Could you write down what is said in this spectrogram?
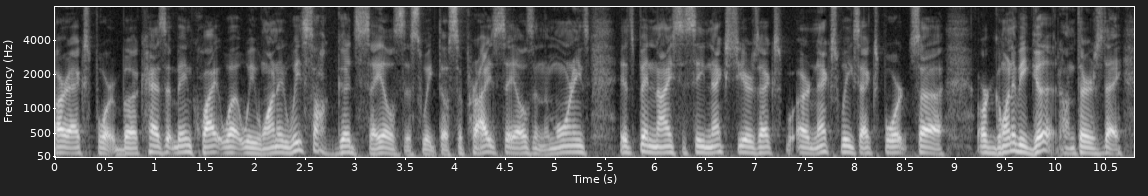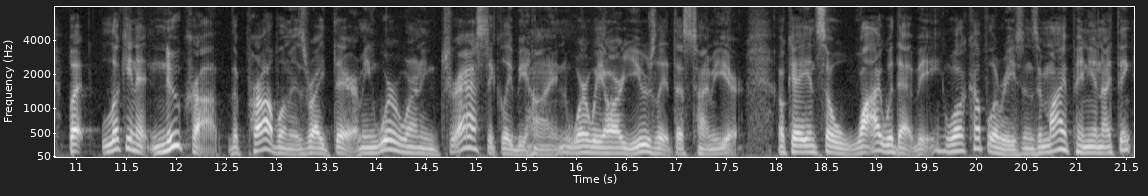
our export book, hasn't been quite what we wanted. We saw good sales this week, though, surprise sales in the mornings. It's been nice to see next year's exp- or next week's exports uh, are going to be good on Thursday. But looking at new crop, the problem is right there. I mean, we're running drastically behind where we are usually at this time of year. Okay, and so why would that be? Well, a couple of reasons. In my opinion, I think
